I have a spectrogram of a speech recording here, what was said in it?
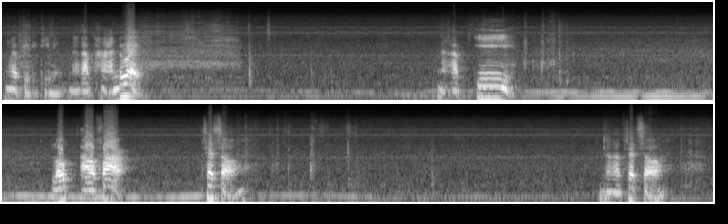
วงเล็บปิดอีกทีหนึ่งนะครับ หารด้วยนะครับ e ลบอัลฟา z 2 นะครัสองใน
